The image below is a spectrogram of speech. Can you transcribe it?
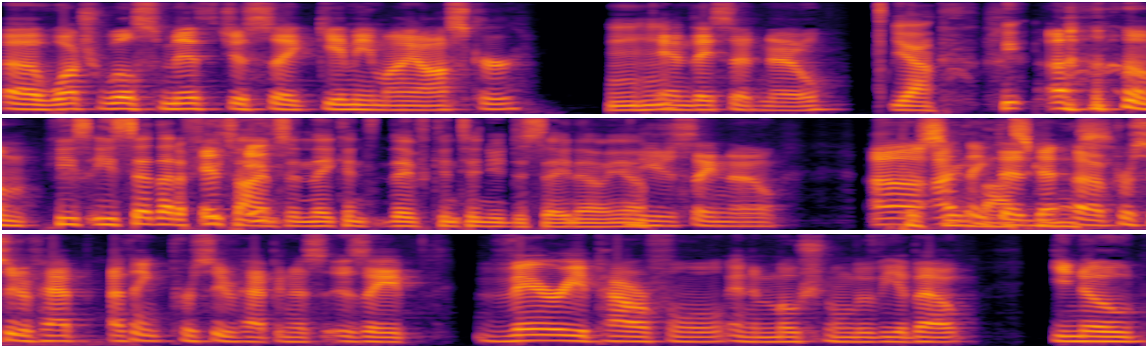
Uh, watch Will Smith just say, "Give me my Oscar," and they said no. Yeah, he, Um, he's he said that a few It's- times, it's- and they can they've continued to say no. Yeah, You just say no. Uh, I think that uh, Pursuit of Hap- I think Pursuit of Happiness is a very powerful and emotional movie about you know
